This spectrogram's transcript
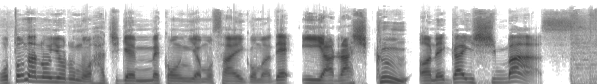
大人の夜の8限目今夜も最後までいやらしくお願いします。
